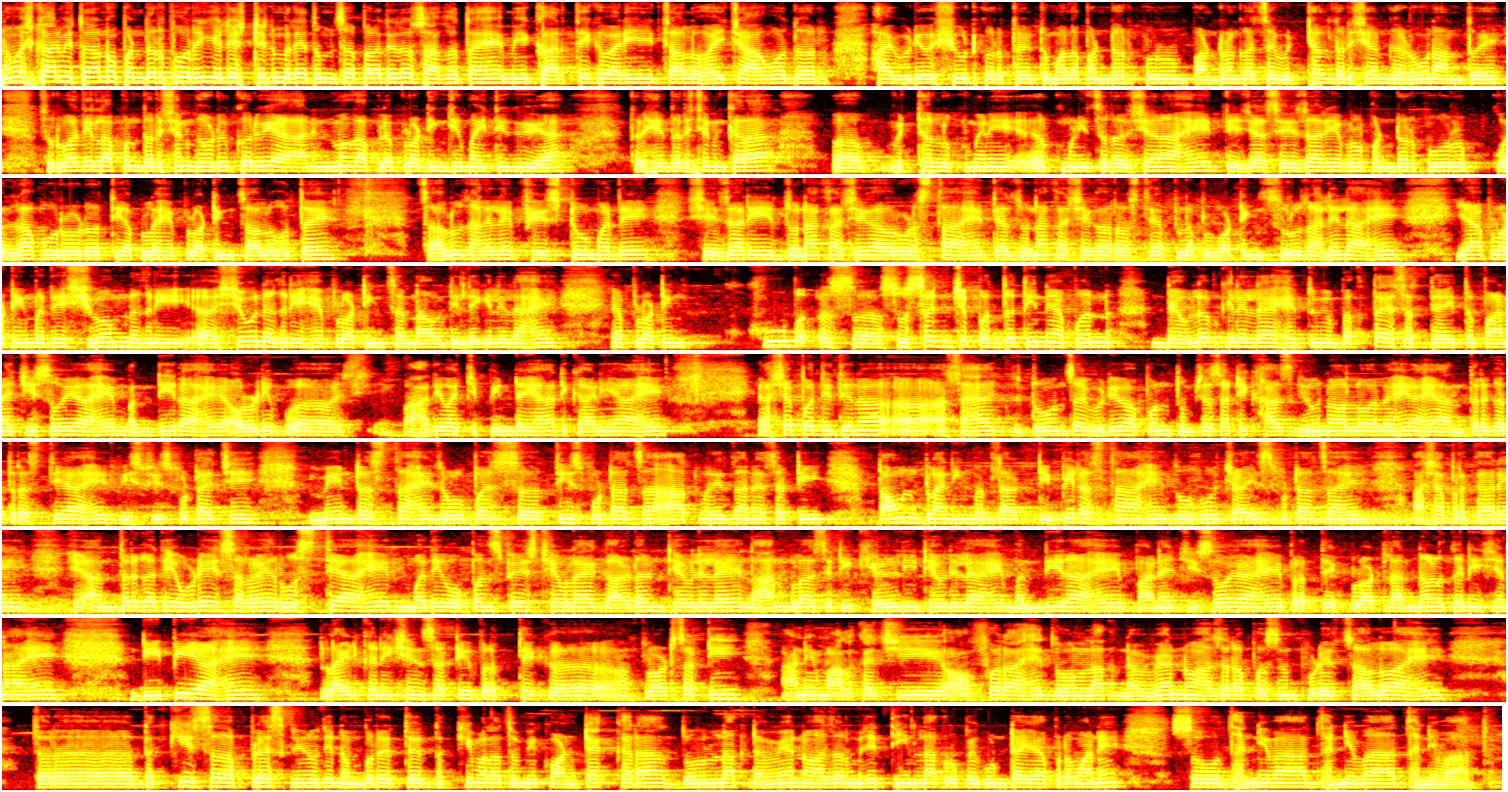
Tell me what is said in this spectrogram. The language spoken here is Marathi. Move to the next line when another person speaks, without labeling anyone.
नमस्कार मित्रांनो पंढरपूर रिअल एस्टेटमध्ये तुमचं परत एकदा स्वागत आहे. मी कार्तिक वारी चालू व्हायच्या अगोदर हा व्हिडिओ शूट करतो आहे तुम्हाला पंढरपूरहून पांडुरंगाचं विठ्ठल दर्शन घडवून आणतो आहे सुरुवातीला आपण दर्शन घडू करूया आणि मग आपल्या प्लॉटिंगची माहिती घेऊया. तर हे दर्शन करा. विठ्ठल रुक्मिणी रुक्मिणीचं दर्शन आहे. त्याच्या शेजारी आपलं पंढरपूर कोल्हापूर रोडवरती आपलं हे प्लॉटिंग चालू होतं आहे चालू झालेले फेज टूमध्ये शेजारी जुना काशेगाव रस्ता आहे. त्या जुना काशेगाव रस्ते आपलं प्लॉटिंग सुरू झालेलं आहे. या प्लॉटिंगमध्ये शिवमनगरी शिवनगरी हे प्लॉटिंगचं नाव दिलं गेलेलं आहे. या प्लॉटिंग खूप स सुसज्ज पद्धतीने आपण डेव्हलप केलेलं आहे. हे तुम्ही बघताय सध्या इथं पाण्याची सोय आहे मंदिर आहे ऑलरेडी महादेवाची पिंड ह्या ठिकाणी आहे. अशा पद्धतीनं असा हा ड्रोनचा व्हिडिओ आपण तुमच्यासाठी खास घेऊन आलो आलो आहे. हे अंतर्गत रस्ते आहेत. वीस वीस फुटाचे मेन रस्ता आहे. जवळपास तीस फुटाचा आतमध्ये जाण्यासाठी टाऊन प्लॅनिंगमधला टी पी रस्ता आहे. जो हो चाळीस फुटाचा आहे. अशा प्रकारे हे अंतर्गत एवढे सगळे रस्ते आहेत. मध्ये ओपन स्पेस ठेवला आहे. गार्डन ठेवलेलं आहे. लहान मुलासाठी खेळणी ठेवलेलं आहे. मंदिर आहे. पाण्याची सोय आहे. प्रत्येक प्लॉटला नळ कनेक्शन आहे. डी पी आहे. लाइट कनेक्शनसाठी प्रत्येक प्लॉटसाठी आणि मालकाची ऑफर आहे दोन लाख नव्याण्णव हजारापासून पुढे चालू आहे. तर नक्कीच आपल्या स्क्रीनवरती नंबर येतो आहे नक्की मला तुम्ही कॉन्टॅक्ट करा. दोन लाख नव्याण्णव हजार म्हणजे तीन लाख रुपये गुंठा याप्रमाणे. सो धन्यवाद धन्यवाद धन्यवाद.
